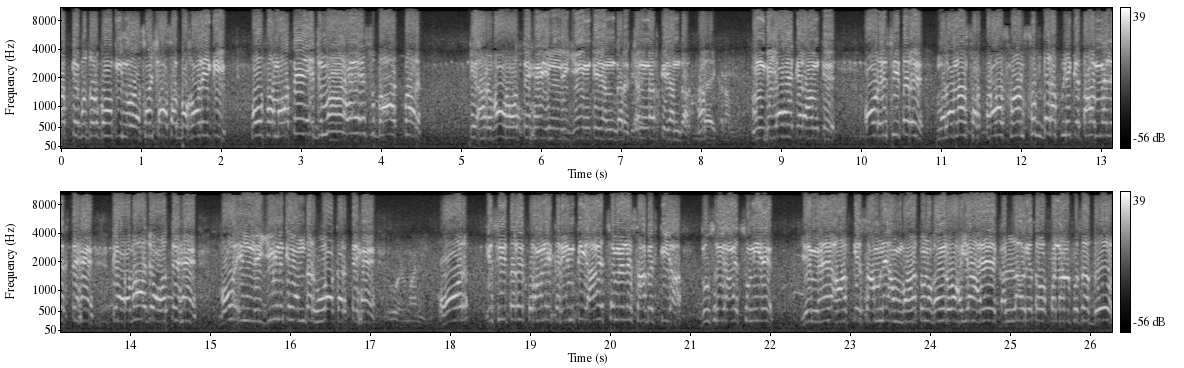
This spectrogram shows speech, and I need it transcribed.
آپ کے بزرگوں کی حسن شاہ صاحب بخاری کی، وہ فرماتے ہیں، اجماع ہے اس بات پر۔ کہ اروا ہوتے ہیں الجین کے اندر جنت کے اندر ہاں، انبیاء کرام کے۔ اور اسی طرح مولانا سرفراز خان صفدر اپنی کتاب میں لکھتے ہیں کہ اروا جو ہوتے ہیں وہ الجین کے اندر ہوا کرتے ہیں۔ اور اسی طرح قرآن کریم کی آیت سے میں نے ثابت کیا۔ دوسری آیت سنیے۔ یہ میں آپ کے سامنے اموات غیر وحیہ ہے اللہ یہ تو فسا دو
